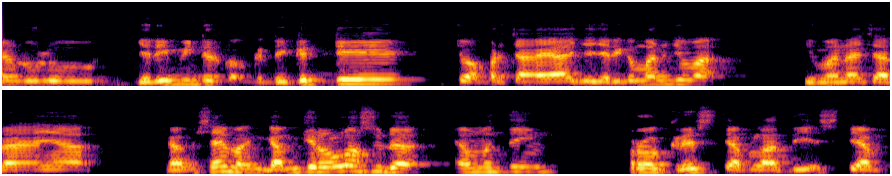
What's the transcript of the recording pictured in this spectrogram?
yang dulu jadi minder kok gede-gede cuma percaya aja jadi kemarin cuma gimana caranya nggak saya nggak mikir lolos sudah yang penting progres setiap latih setiap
